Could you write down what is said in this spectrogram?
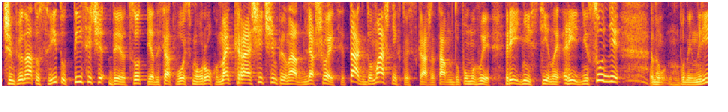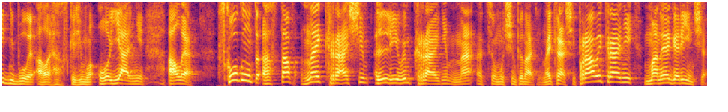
чемпіонату світу 1958 року. Найкращий чемпіонат для Швеції. Так, домашній хтось скаже, там допомогли рідні стіни, рідні судді. Ну, вони не рідні були, але, скажімо, лояльні. Але Скоглунд е, став найкращим лівим крайнім на цьому чемпіонаті. Найкращий правий крайній Мане Гарінча.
